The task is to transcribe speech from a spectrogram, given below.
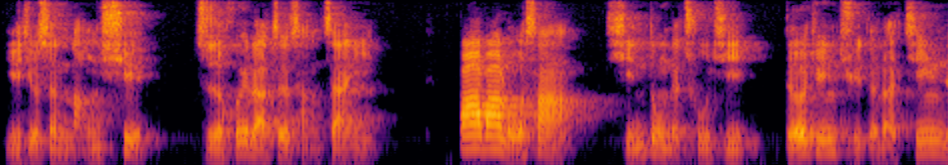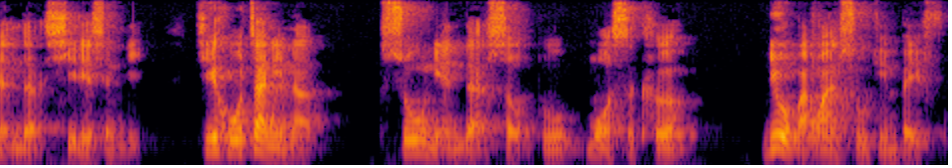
也就是狼穴，指挥了这场战役。巴巴罗萨行动的初期。德军取得了惊人的系列胜利，几乎占领了苏联的首都莫斯科，六百万苏军被俘。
